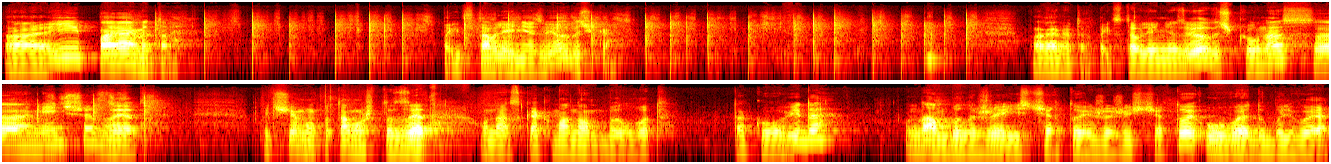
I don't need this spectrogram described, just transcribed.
А, и параметр представления звездочка. Параметр представления звездочка у нас а, меньше z. Почему? Потому что z у нас как моном был вот такого вида, нам было g и с чертой, g, с чертой, у, v, w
